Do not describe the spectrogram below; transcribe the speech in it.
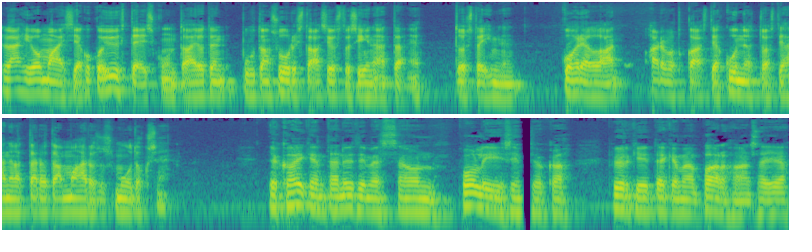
lähiomaisia, koko yhteiskuntaa, joten puhutaan suurista asioista siinä, että, että toista ihminen kohdellaan arvokkaasti ja kunnioittavasti hänellä tarjotaan mahdollisuus muutokseen. Ja kaiken tämän ytimessä on poliisi, joka pyrkii tekemään parhaansa ja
